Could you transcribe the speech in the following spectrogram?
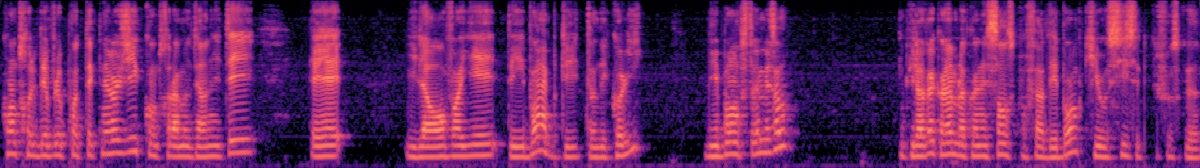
contre le développement technologique, contre la modernité. Et il a envoyé des bombes des- dans des colis, des bombes faites maison. Et puis il avait quand même la connaissance pour faire des bombes, qui aussi c'est quelque chose que,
